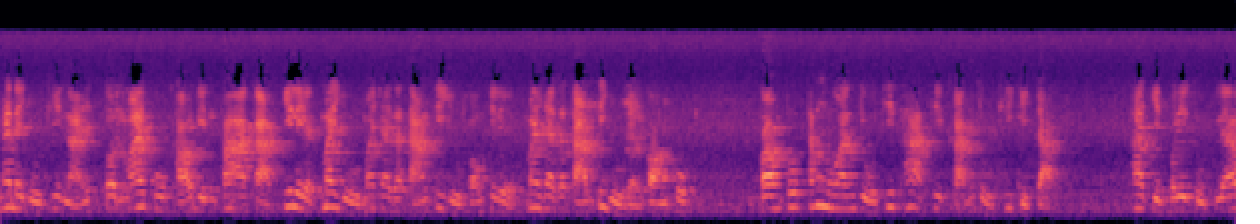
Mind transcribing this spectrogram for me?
ไม่ได้อยู่ที่ไหน ต้นไม้ภูเขาดินฟ้าอากาศกิเลสไม่อยู่ไม่ใช่สถานที่อยู่ของกิเลสไม่ใช่สถานที่อยู่แห่งกองทุกกองทุกทั้งมวลอยู่ที่ธาตุที่ขันอยู่ที่จิตใจถ้าจิตบริสุทธิ์แล้ว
